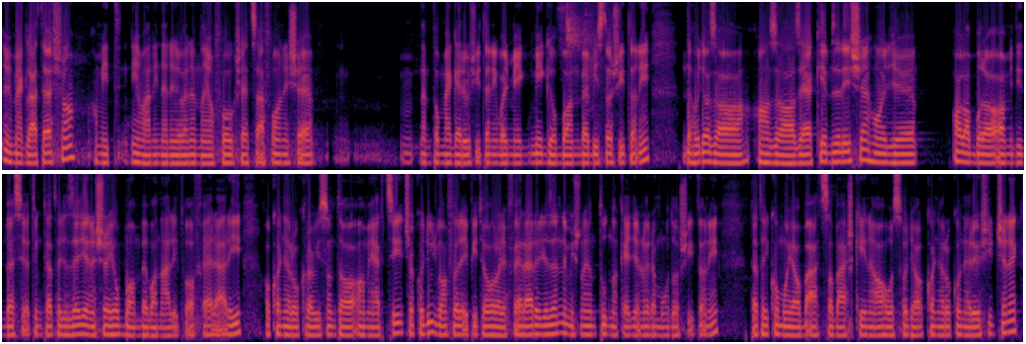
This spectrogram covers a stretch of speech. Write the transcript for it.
ő meglátása, amit nyilván innen ülve nem nagyon fogok se cáfolni, se nem tudom megerősíteni, vagy még, még jobban bebiztosítani, de hogy az, a, az az elképzelése, hogy alapból, a, amit itt beszéltünk, tehát hogy az egyenesre jobban be van állítva a Ferrari, a kanyarokra viszont a, a Merci, csak hogy úgy van felépítve valahogy a Ferrari, hogy ezen nem is nagyon tudnak egyenlőre módosítani, tehát hogy komolyabb átszabás kéne ahhoz, hogy a kanyarokon erősítsenek.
